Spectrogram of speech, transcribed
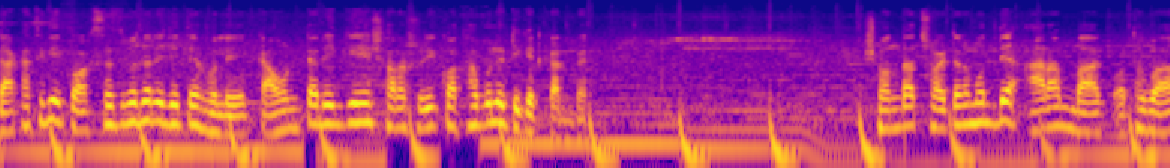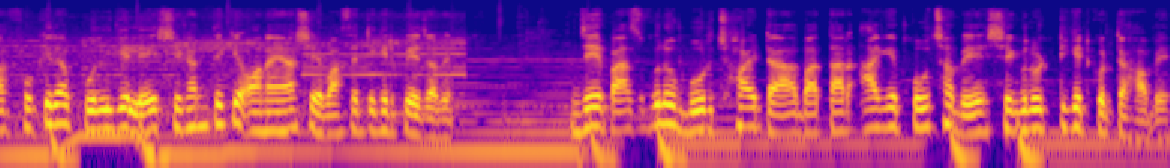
ঢাকা থেকে কক্সবাজারে যেতে হলে কাউন্টারে গিয়ে সরাসরি কথা বলে টিকিট কাটবেন। সন্ধ্যা ছয়টার মধ্যে আরামবাগ অথবা ফকিরা পুল গেলে সেখান থেকে অনায়াসে বাসের টিকিট পেয়ে যাবে। যে বাসগুলো ভোর ছয়টা বা তার আগে পৌঁছাবে, সেগুলোর টিকিট করতে হবে।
